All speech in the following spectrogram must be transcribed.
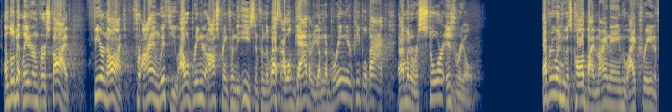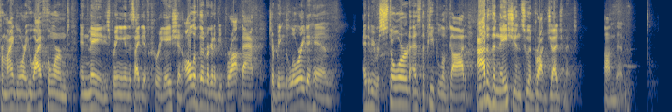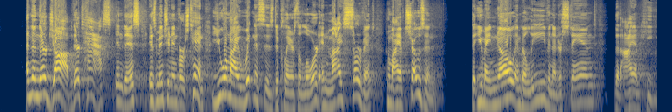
A little bit later in verse 5, Fear not, for I am with you. I will bring your offspring from the east and from the west. I will gather you. I'm going to bring your people back, and I'm going to restore Israel. Everyone who is called by my name, who I created for my glory, who I formed and made, he's bringing in this idea of creation. All of them are going to be brought back to bring glory to him and to be restored as the people of God out of the nations who had brought judgment on them. And then their job, their task in this is mentioned in verse 10. You are my witnesses, declares the Lord, and my servant whom I have chosen, that you may know and believe and understand that I am He.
